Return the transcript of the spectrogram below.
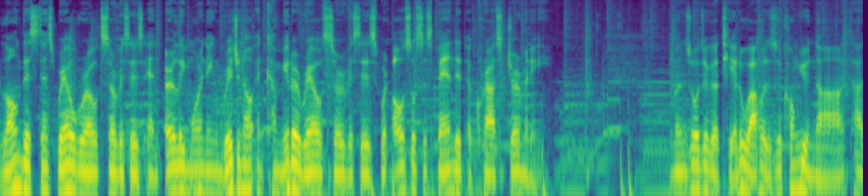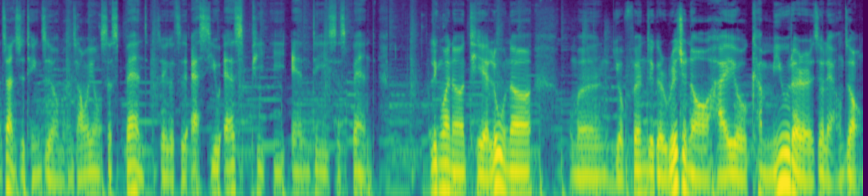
Long-distance railroad services and early morning regional and commuter rail services were also suspended across Germany. 我们说这个铁路啊，或者是空运啊，它暂时停止。我们很常会用 suspend 这个字，S-U-S-P-E-N-D，suspend。另外呢，铁路呢，我们有分这个 regional 还有 commuter 这两种。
